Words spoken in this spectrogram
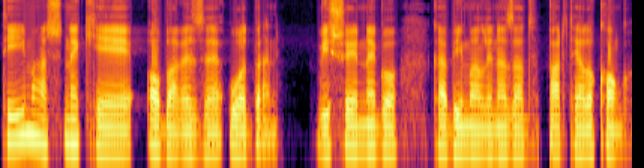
ti imaš neke obaveze u odbrani. Više nego kad bi imali nazad partija Kongo.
